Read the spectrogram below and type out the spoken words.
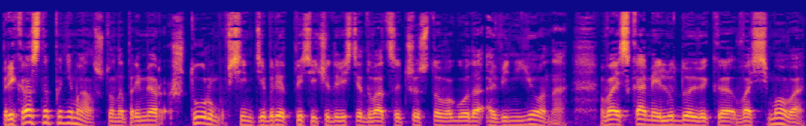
прекрасно понимал, что, например, штурм в сентябре 1226 года Авиньона войсками Людовика VIII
